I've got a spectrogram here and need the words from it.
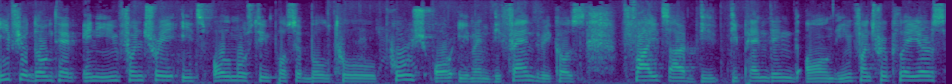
if you don't have any infantry, it's almost impossible to push or even defend because fights are de dependent on infantry players.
